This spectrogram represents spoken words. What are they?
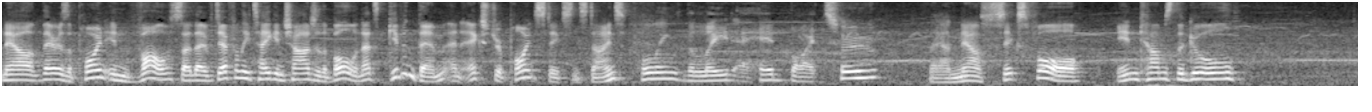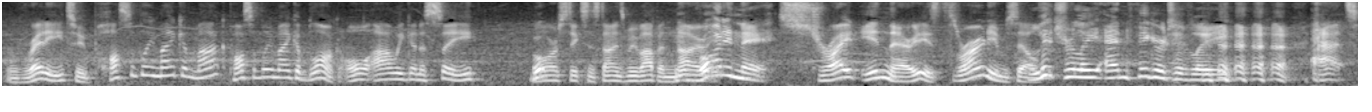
Now there is a point involved, so they've definitely taken charge of the ball, and that's given them an extra point. Sticks and stones. Pulling the lead ahead by two. They are now six four. In comes the ghoul, ready to possibly make a mark, possibly make a block, or are we going to see oh. more of sticks and stones move up? And no, Right in there. straight in there. He has thrown himself. Literally and figuratively. at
